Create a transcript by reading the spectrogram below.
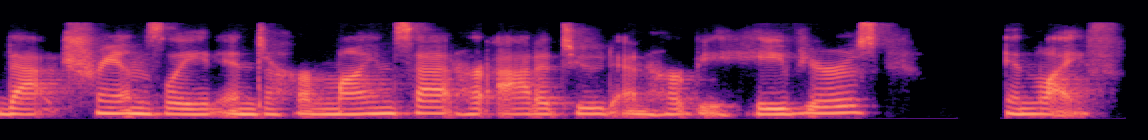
that translate into her mindset, her attitude, and her behaviors in life.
